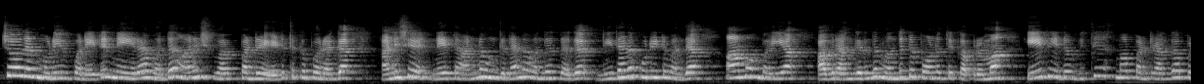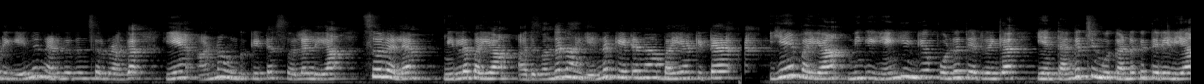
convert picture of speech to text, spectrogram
சோழன் முடிவு பண்ணிட்டு நேராக வந்து அனிஷ் ஒர்க் பண்ணுற இடத்துக்கு போகிறாங்க அனிஷே நேற்று அண்ணன் உங்க தானே வந்திருந்தது. நீ தானே கூட்டிகிட்டு வந்த? ஆமாம் பையா. அவர் அங்கேருந்து வந்துட்டு போனதுக்கு அப்புறமா ஏது ஏதோ வித்தியாசமாக பண்ணுறாங்க அப்படி என்ன நடந்ததுன்னு சொல்கிறாங்க ஏன் அண்ணன் உங்ககிட்ட சொல்லலையா? சொல்லலை. இல்லை பையா அது வந்து நான் என்ன கேட்டேன்னா பையா கிட்ட ஏன் பையா நீங்கள் எங்கெங்கேயோ பொண்ணு தேடுறீங்க? என் தங்கச்சி உங்கள் கண்ணுக்கு தெரியலையா?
